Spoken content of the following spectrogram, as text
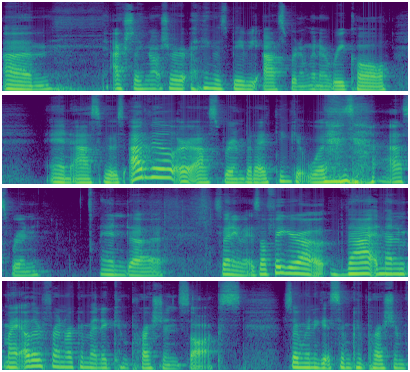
Um, actually, I'm not sure. I think it was baby aspirin. I'm going to recall and ask if it was Advil or aspirin, but I think it was aspirin. And uh, so, anyways, I'll figure out that. And then my other friend recommended compression socks. So I'm going to get some compression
